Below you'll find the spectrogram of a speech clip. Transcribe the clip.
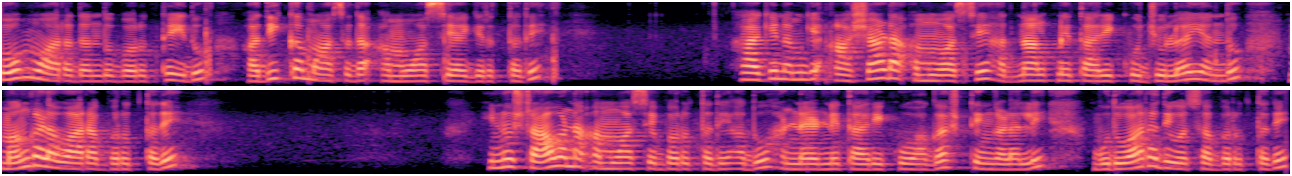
ಸೋಮವಾರದಂದು ಬರುತ್ತೆ. ಇದು ಅಧಿಕ ಮಾಸದ ಅಮಾವಾಸ್ಯೆಯಾಗಿರುತ್ತದೆ. ಹಾಗೆ ನಮಗೆ ಆಷಾಢ ಅಮಾವಾಸ್ಯೆ ಹದಿನಾಲ್ಕನೇ ತಾರೀಕು ಜುಲೈ ಎಂದು ಮಂಗಳವಾರ ಬರುತ್ತದೆ. ಇನ್ನು ಶ್ರಾವಣ ಅಮಾವಾಸ್ಯೆ ಬರುತ್ತದೆ. ಅದು ಹನ್ನೆರಡನೇ ತಾರೀಕು ಆಗಸ್ಟ್ ತಿಂಗಳಲ್ಲಿ ಬುಧವಾರ ದಿವಸ ಬರುತ್ತದೆ.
